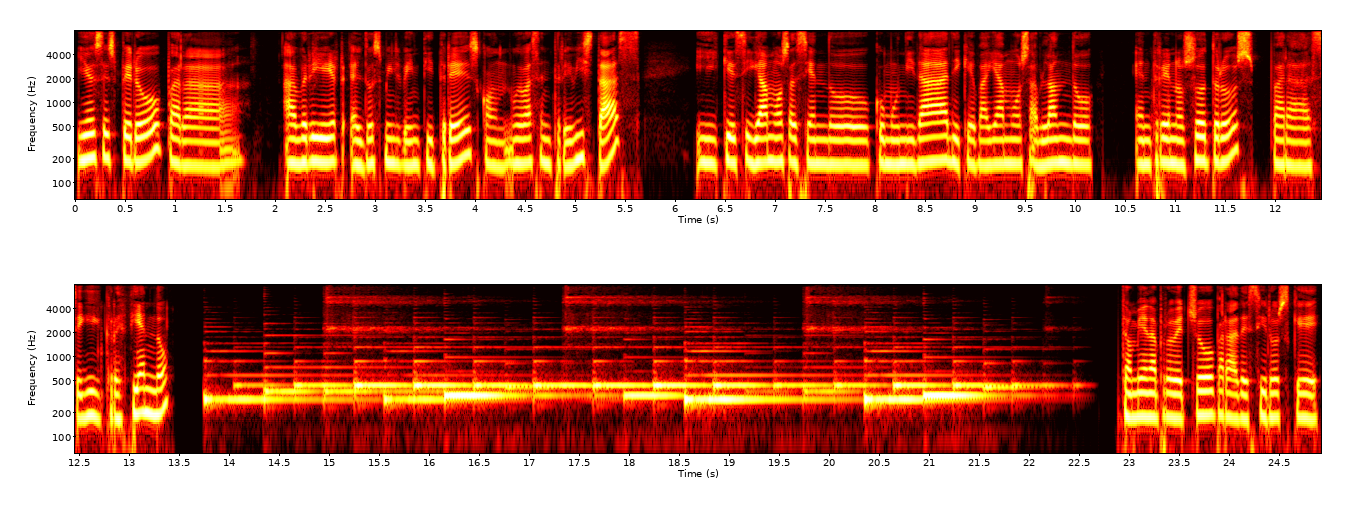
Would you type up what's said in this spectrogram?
y os espero para abrir el 2023 con nuevas entrevistas y que sigamos haciendo comunidad y que vayamos hablando entre nosotros para seguir creciendo. También aprovecho para deciros que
